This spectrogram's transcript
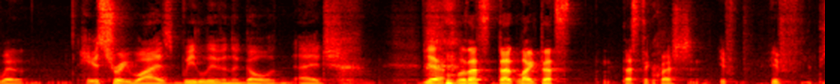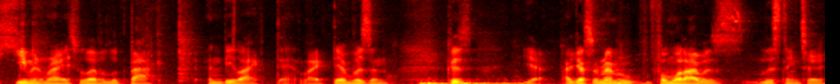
Where, History wise, we live in the golden age. yeah, well, that's that. Like, that's that's the question. If if the human race will ever look back and be like, damn, like there wasn't, because, yeah, I guess remember from what I was listening to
